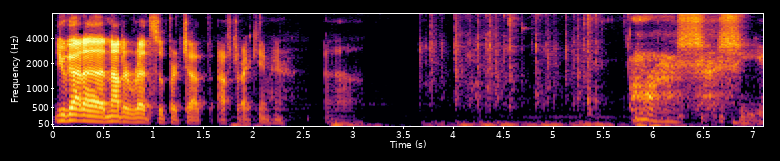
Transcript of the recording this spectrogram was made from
You got another red super chat after i came here uh, Oh, let's see.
